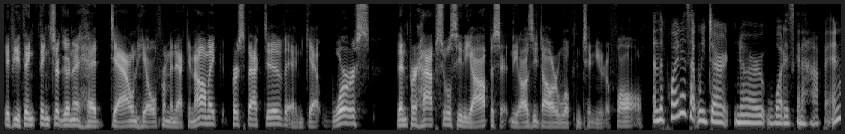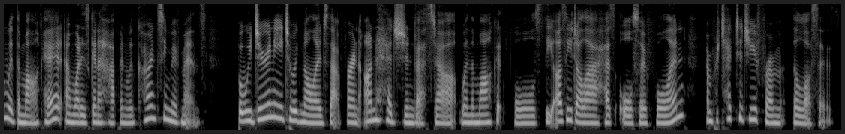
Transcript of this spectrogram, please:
If you think things are going to head downhill from an economic perspective and get worse, then perhaps we'll see the opposite and the Aussie dollar will continue to fall. And the point is that we don't know what is going to happen with the market and what is going to happen with currency movements. But we do need to acknowledge that for an unhedged investor, when the market falls, the Aussie dollar has also fallen and protected you from the losses.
